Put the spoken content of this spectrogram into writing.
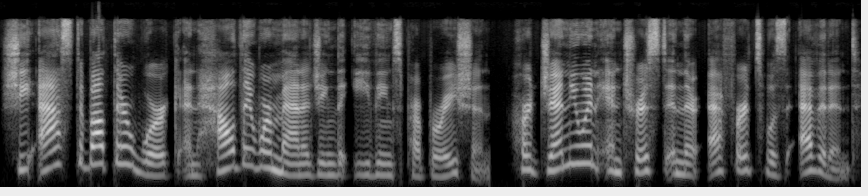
She asked about their work and how they were managing the evening's preparation. Her genuine interest in their efforts was evident,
